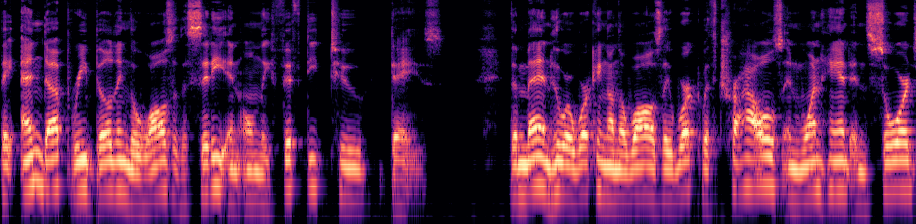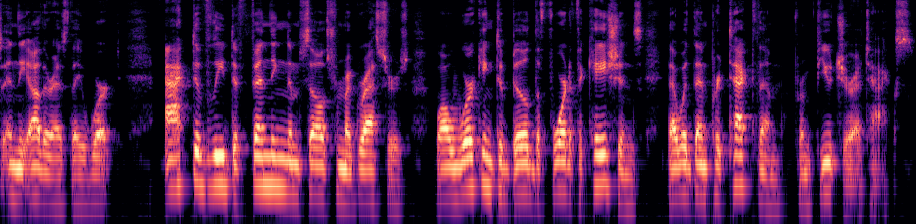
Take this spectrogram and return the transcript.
they end up rebuilding the walls of the city in only 52 days. The men who were working on the walls, they worked with trowels in one hand and swords in the other as they worked, actively defending themselves from aggressors while working to build the fortifications that would then protect them from future attacks.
